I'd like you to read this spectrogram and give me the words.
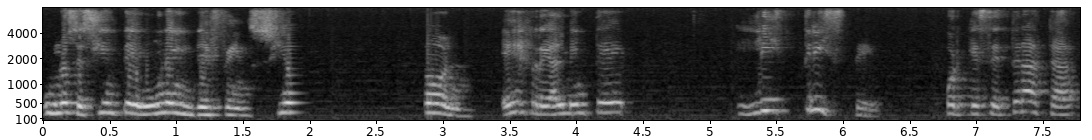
uno se siente en una indefensión. Es realmente triste porque se trata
